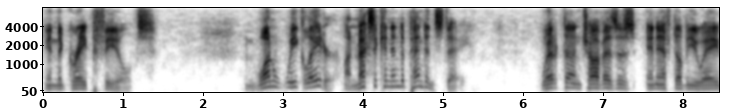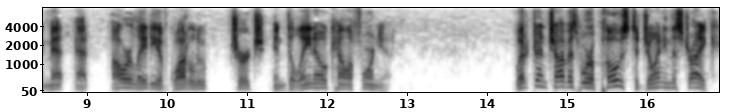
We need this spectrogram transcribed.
in the grape fields. And one week later, on Mexican Independence Day, Huerta and Chavez's NFWA met at Our Lady of Guadalupe Church in Delano, California. Huerta and Chavez were opposed to joining the strike,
